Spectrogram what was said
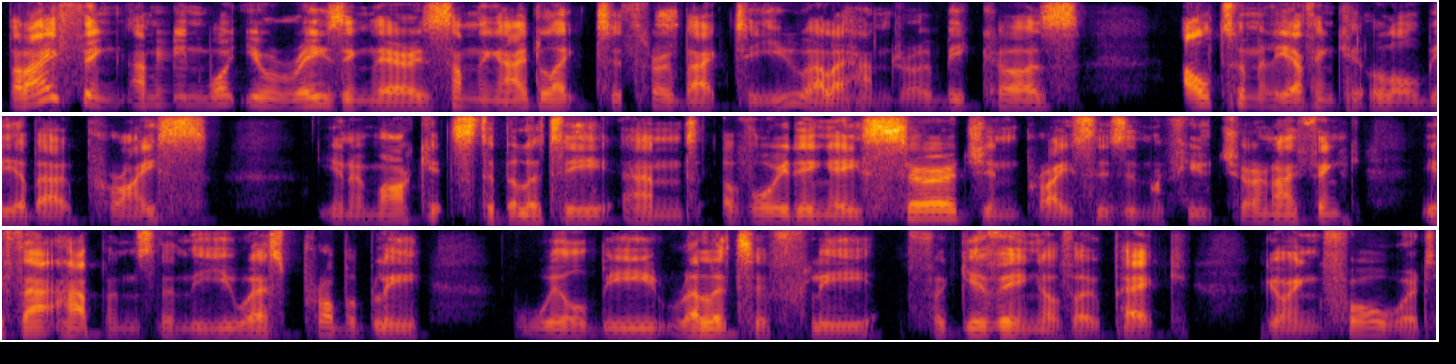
But I think, I mean, what you're raising there is something I'd like to throw back to you, Alejandro, because ultimately I think it'll all be about price, you know, market stability and avoiding a surge in prices in the future. And I think if that happens, then the US probably will be relatively forgiving of OPEC going forward.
